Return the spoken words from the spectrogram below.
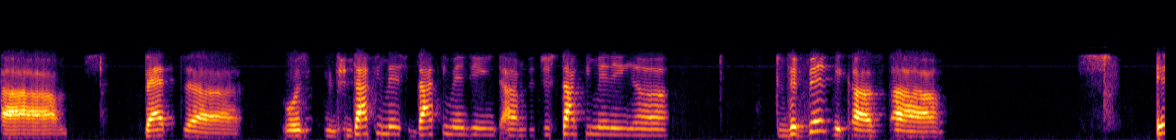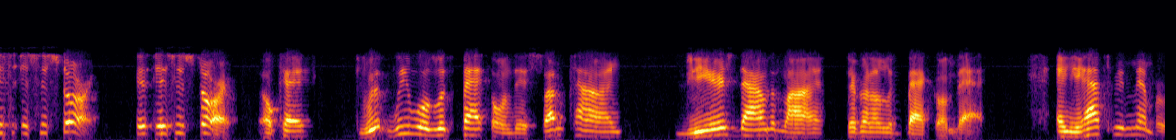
um, that uh, was document documenting um, just documenting uh, the event because. Uh, it's it's historic. It, it's historic. Okay, we, we will look back on this sometime years down the line. They're going to look back on that, and you have to remember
